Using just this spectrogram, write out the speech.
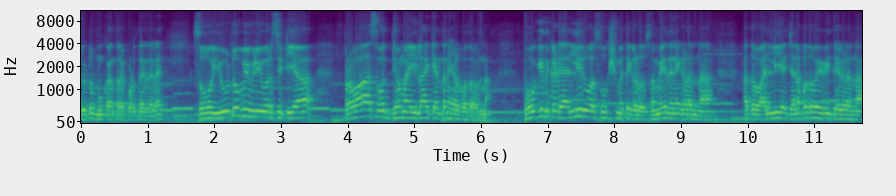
ಯೂಟ್ಯೂಬ್ ಮುಖಾಂತರ ಕೊಡ್ತಾ ಇದ್ದಾರೆ. ಸೊ ಯೂಟ್ಯೂಬ್ ಯೂನಿವರ್ಸಿಟಿಯ ಪ್ರವಾಸೋದ್ಯಮ ಇಲಾಖೆ ಅಂತಲೇ ಹೇಳ್ಬೋದು ಅವ್ರನ್ನ. ಹೋಗಿದ ಕಡೆ ಅಲ್ಲಿರುವ ಸೂಕ್ಷ್ಮತೆಗಳು, ಸಂವೇದನೆಗಳನ್ನು, ಅಥವಾ ಅಲ್ಲಿಯ ಜನಪದ ವೈವಿಧ್ಯಗಳನ್ನು,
